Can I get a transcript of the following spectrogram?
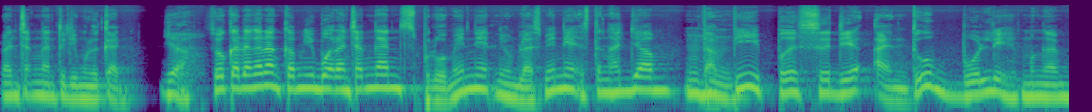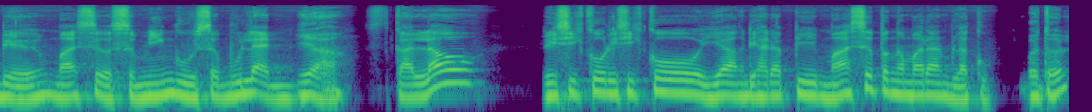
rancangan tu dimulakan. Ya. So kadang-kadang kami buat rancangan 10 minit, 15 minit, setengah jam. Mhm. Tapi persediaan tu boleh mengambil masa seminggu, sebulan. Ya. Kalau risiko-risiko yang dihadapi masa penggambaran berlaku. Betul.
